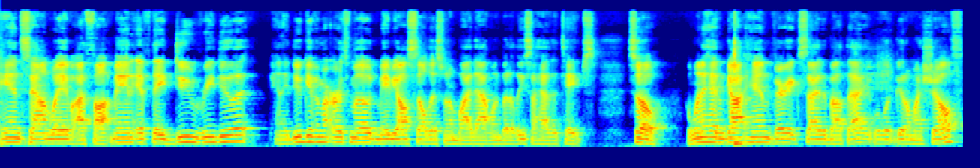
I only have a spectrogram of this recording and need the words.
and Soundwave, I thought, man, if they do redo it and they do give him an Earth mode, maybe I'll sell this one and buy that one, but at least I have the tapes. So I went ahead and got him. Very excited about that. It will look good on my shelf.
